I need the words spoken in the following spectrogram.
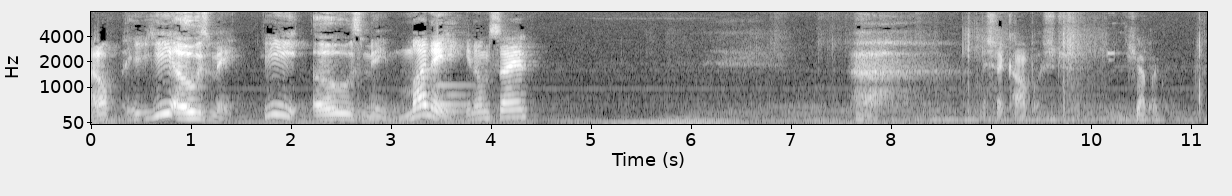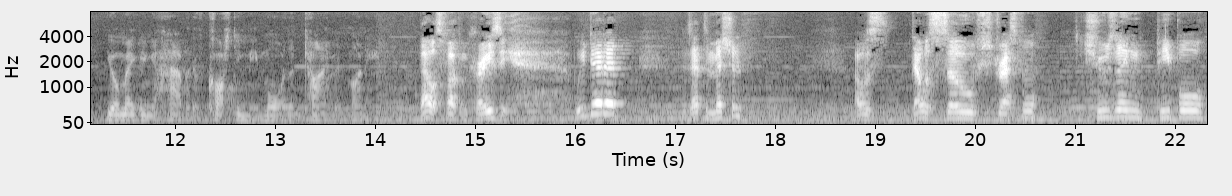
I don't. He, he owes me. He owes me money. You know what I'm saying? Mission accomplished. Shepard, you're making a habit of costing me more than time and money. That was fucking crazy. We did it. Is that the mission? I was. That was so stressful. Choosing people,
